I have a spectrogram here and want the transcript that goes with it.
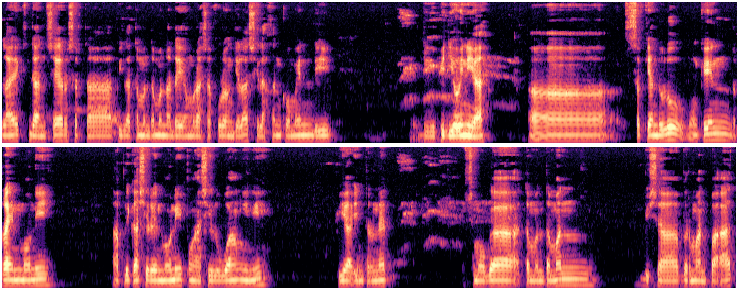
like dan share. Serta bila teman-teman ada yang merasa kurang jelas silahkan komen di di video ini ya. Uh, sekian dulu mungkin Rain Money aplikasi Rain Money penghasil uang ini via internet. Semoga teman-teman bisa bermanfaat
